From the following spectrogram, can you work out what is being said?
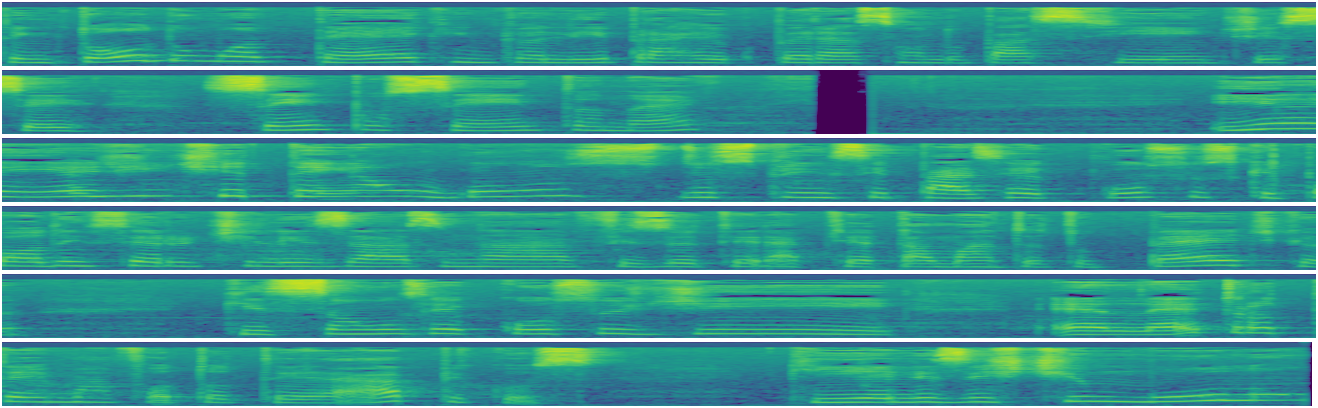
tem toda uma técnica ali para a recuperação do paciente ser 100%, né, e aí a gente tem alguns dos principais recursos que podem ser utilizados na fisioterapia traumatopédica, que são os recursos de eletrotermafototerápicos, que eles estimulam,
